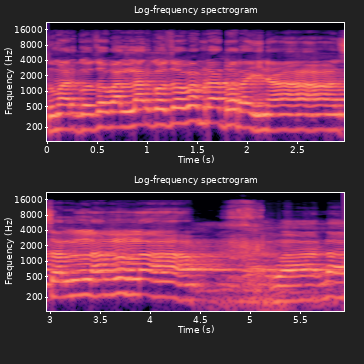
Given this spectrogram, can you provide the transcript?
তোমার গজব আল্লাহর গজব আমরা ডরাই না সাল্লাল্লাহ। ওয়ালা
